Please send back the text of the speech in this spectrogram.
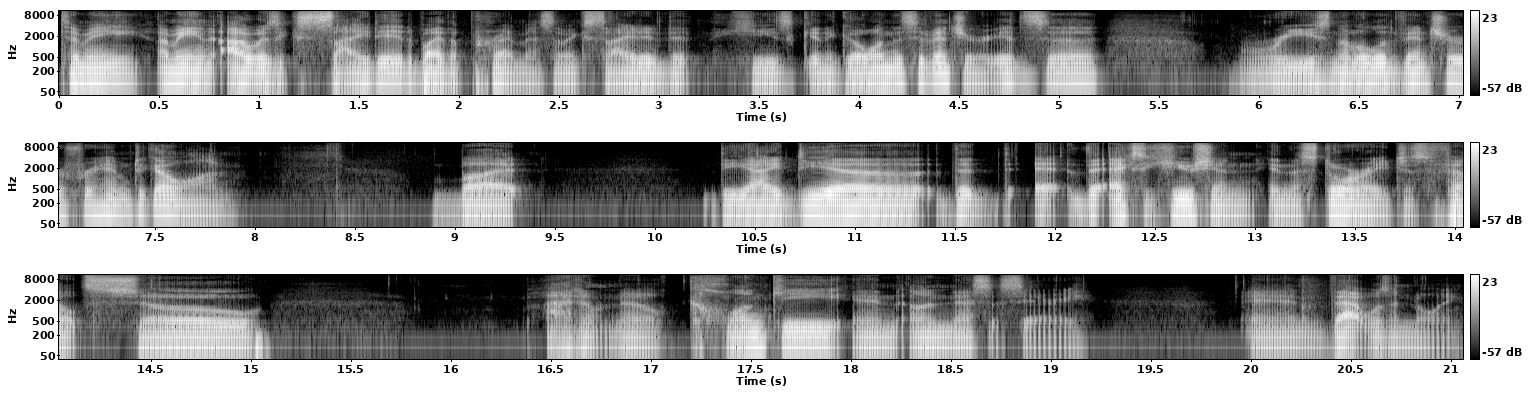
to me. I mean, I was excited by the premise. I'm excited that he's going to go on this adventure. It's a reasonable adventure for him to go on. But the idea, the the execution in the story just felt so I don't know, clunky and unnecessary. And that was annoying.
